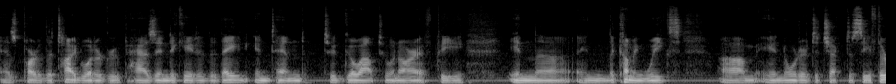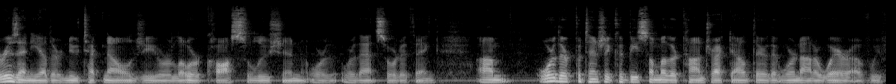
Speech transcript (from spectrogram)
as part of the Tidewater Group, has indicated that they intend to go out to an RFP in the in the coming weeks um, in order to check to see if there is any other new technology or lower cost solution or or that sort of thing. Um, or there potentially could be some other contract out there that we're not aware of. We've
